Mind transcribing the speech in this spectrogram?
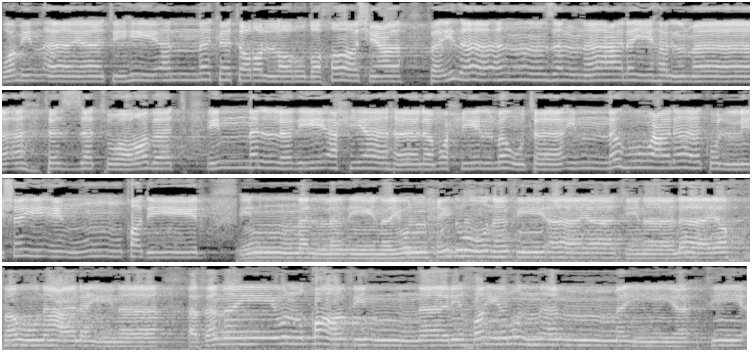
ومن آياته أنك ترى الأرض خاشعة فإذا أنزلنا عليها الماء اهتزت وربت إن الذي أحياها لمحيي الموتى إنه على كل شيء قدير إن الذين يلحدون في آياتنا لا يخفون علينا أفمن يلقى في النار خير أم من يأتي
